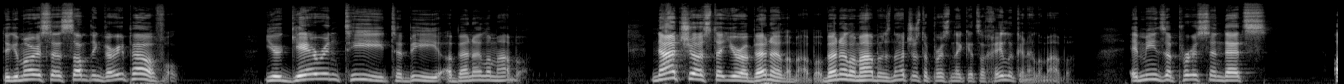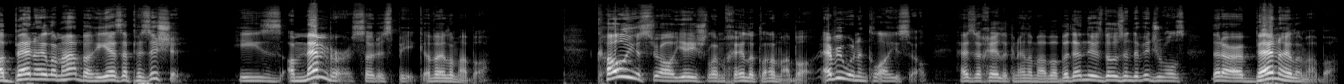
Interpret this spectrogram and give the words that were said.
The Gemara says something very powerful. You're guaranteed to be a ben Haba. Not just that you're a ben Elam Haba. Ben Elam Haba is not just a person that gets a chelik in Elam Haba. It means a person that's a ben Elam Haba. He has a position. He's a member, so to speak, of Elam Haba. Kol Yisrael yesh lem chelik Elam Haba. Everyone in Klal Yisrael has a chelik in Elam Haba. But then there's those individuals that are a ben Elam Haba.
